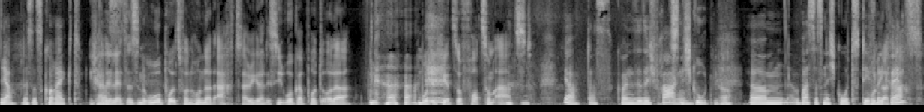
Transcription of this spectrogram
Ja, das ist korrekt. Ich hatte das letztens einen Ruhepuls von 108. Da habe ich gedacht, ist die Uhr kaputt oder muss ich jetzt sofort zum Arzt? Ja, das können Sie sich fragen. Ist nicht gut, ne? Ähm, was ist nicht gut? Die 108? Frequenz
